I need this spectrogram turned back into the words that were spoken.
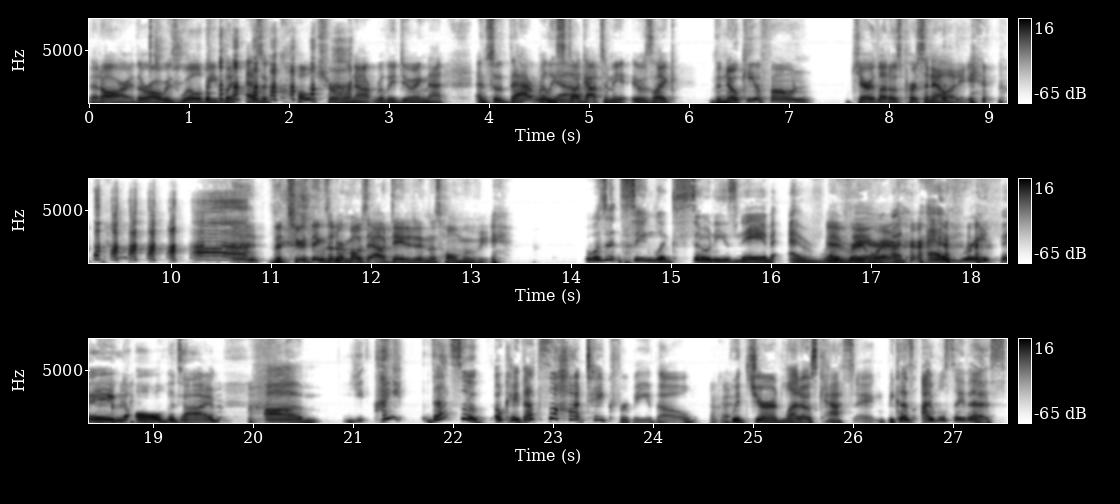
that are. There always will be, but as a culture, we're not really doing that. And so that really Yeah. stuck out to me. It was like the Nokia phone, Jared Leto's personality. the two things that are most outdated in this whole movie. Wasn't seeing like Sony's name everywhere, Everywhere. on everything all the time. Um, I that's a okay. That's a hot take for me though Okay. with Jared Leto's casting because I will say this.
